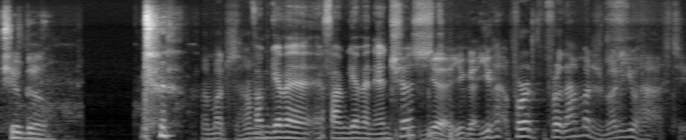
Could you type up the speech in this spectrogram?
Two bill. How much? How If much? I'm given if I'm given interest, Yeah, you got you have for for that much money you have to.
